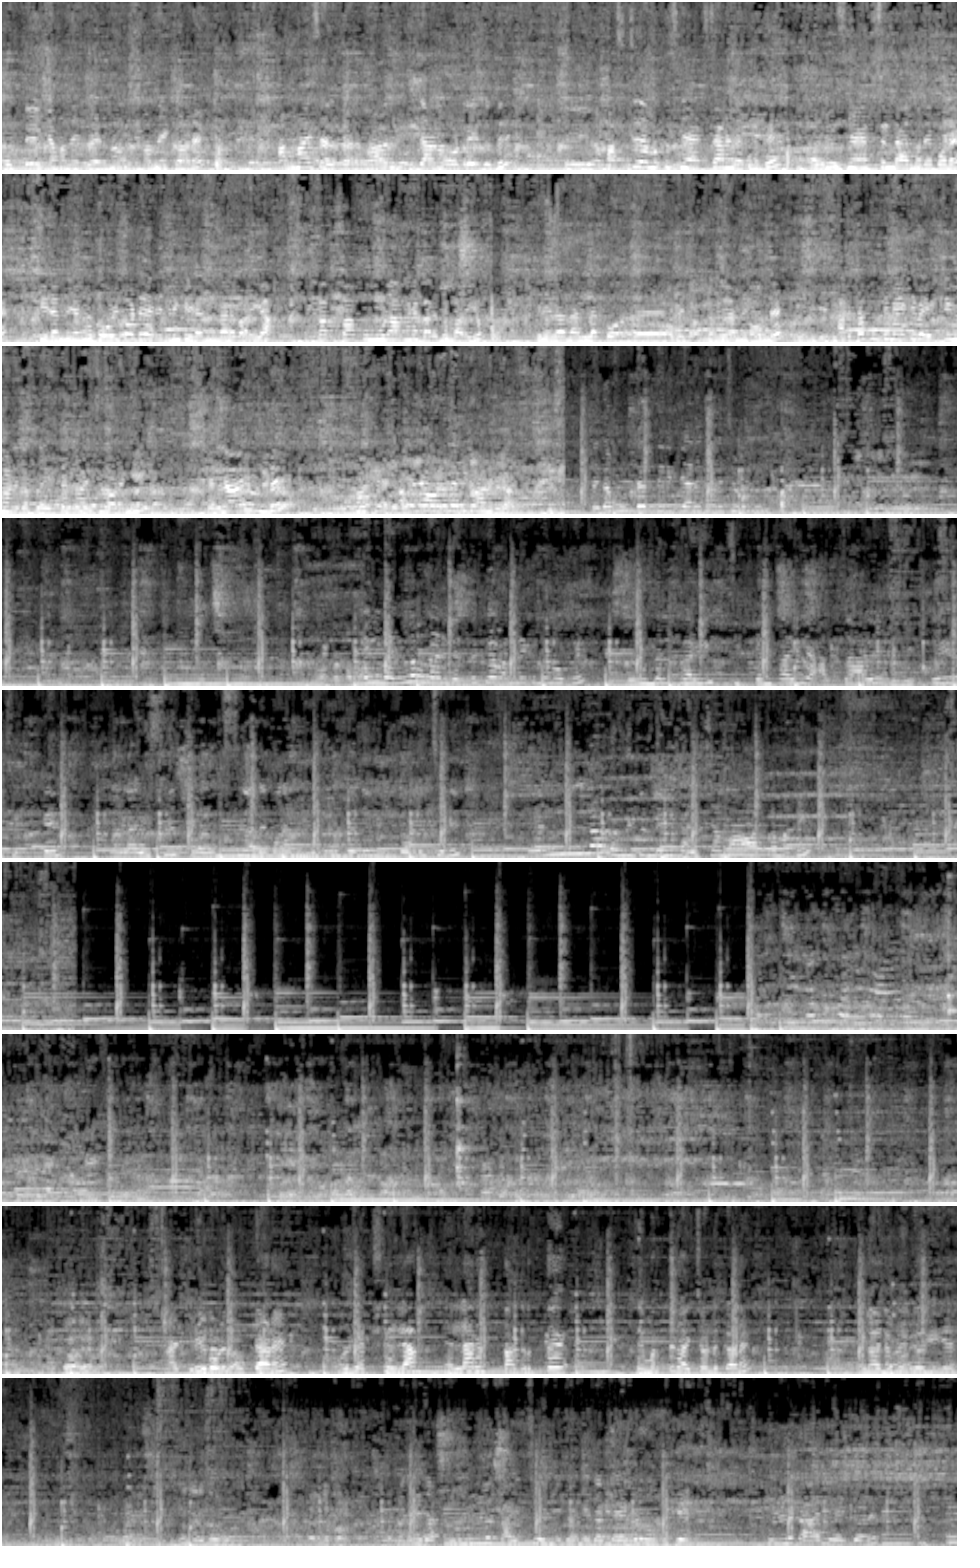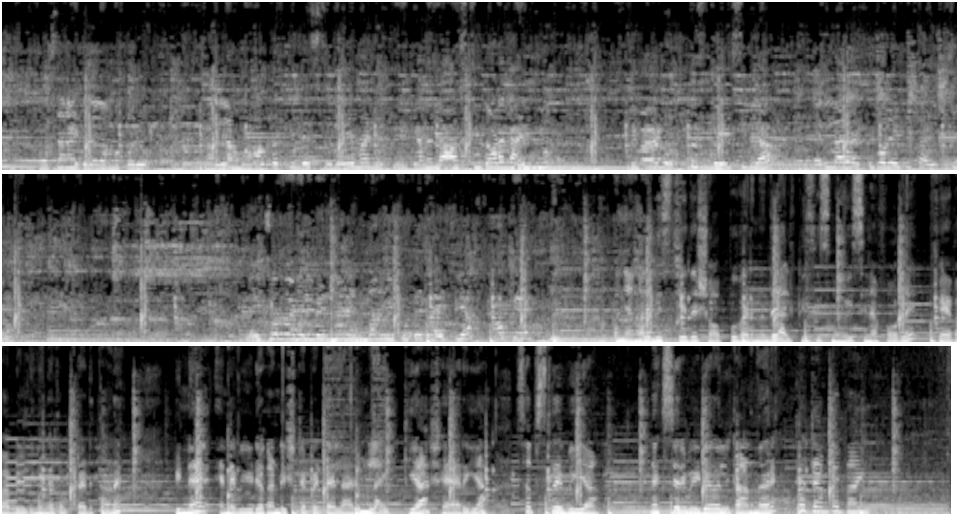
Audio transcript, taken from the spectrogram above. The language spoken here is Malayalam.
ഫുഡ് കഴിക്കാൻ വന്നിട്ടായിരുന്നു വന്നേക്കാണ് അമ്മായി സൽക്കാരം ആ ഒരു ഇതാണ് ഓർഡർ ചെയ്തത്. ഫസ്റ്റ് നമുക്ക് സ്നാക്സ് ആണ് വരുന്നത്. ഒരു സ്നാക്സ് ഉണ്ടായിരുന്നു അതേപോലെ കിഴങ്ങ്. ഞങ്ങൾ കോഴിക്കോട്ട് കാര്യത്തിന് കിഴങ്ങ് എന്നാണ് പറയാ. കപ്പ പൂള അങ്ങനെ പലതും പറയും. പിന്നെ നല്ല വന്നിട്ടുണ്ട്. അടുത്ത ഫുഡിനായിട്ട് വെയിറ്റിംഗ് ആണ്. ഇത് പ്ലേറ്റ് ഒക്കെ വെച്ച് തുടങ്ങി. എല്ലാവരും ഉണ്ട്. ഓക്കെ റൈസ് പ്രോൺസ് അതേപോലെ മീൻ വറുത്തത് മീൻ പൊള്ളിച്ചത് എല്ലാം വന്നിട്ടുണ്ട്. കഴിച്ചാൽ മാത്രം മതി. അടിപൊളി ഫുഡാണ് ഒരു രക്ഷയില്ല. എല്ലാരും തകർത്ത് തിമിർത്ത് കഴിച്ചോണ്ടിരിക്കാണ്. ഫുള്ള് കഴിച്ചു കഴിഞ്ഞിട്ടുണ്ട്. ഇതാ ടേബിൾ നോക്കിക്കേ. ഫുള്ള് കാര്യമായിട്ടാണ് അവസാനമായിട്ട് നമുക്കൊരു നല്ല മുഹബത്തിന്റെ ലാസ്റ്റ് ഇതോടെ കഴിഞ്ഞു. ഇനി വേറെ ഒട്ടും സ്പേസ് ഇല്ല. എല്ലാവരും അടിപൊളിയായിട്ട് കഴിച്ചു. നെയ്ച്ചോറ് ഞങ്ങൾ വിസിറ്റ് ചെയ്ത ഷോപ്പ് വരുന്നത് അൽഫിസിസ് മൂവീസിന ഫോറിലെ ഫേവ ബിൽഡിങ്ങിന്റെ തൊട്ടടുത്താണ്. പിന്നെ എന്റെ വീഡിയോ കണ്ട് ഇഷ്ടപ്പെട്ട എല്ലാവരും ലൈക്ക് ചെയ്യുക ഷെയർ ചെയ്യുക സബ്സ്ക്രൈബ് ചെയ്യുക നെക്സ്റ്റ് ഒരു വീഡിയോയിൽ കാണുന്നവരെ ബൈ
